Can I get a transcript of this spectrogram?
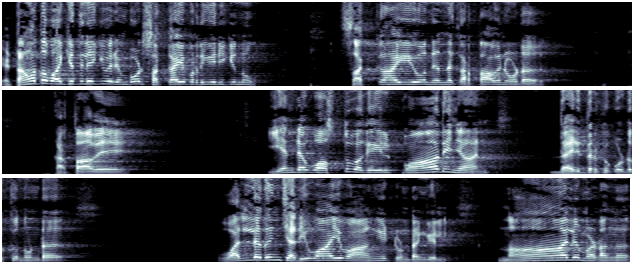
എട്ടാമത്തെ വാക്യത്തിലേക്ക് വരുമ്പോൾ സക്കായി പ്രതികരിക്കുന്നു. സക്കായിയോ നിന്ന് കർത്താവിനോട് കർത്താവേ എന്റെ വസ്തുവകയിൽ പാതി ഞാൻ ദരിദ്രർക്ക് കൊടുക്കുന്നുണ്ട്. വല്ലതും ചരിവായി വാങ്ങിയിട്ടുണ്ടെങ്കിൽ നാല് മടങ്ങ്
